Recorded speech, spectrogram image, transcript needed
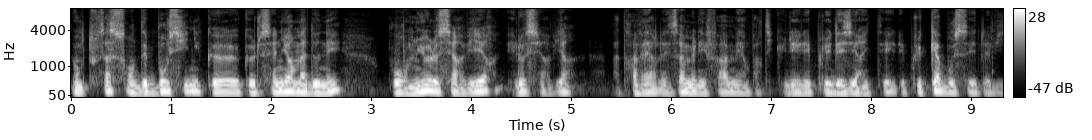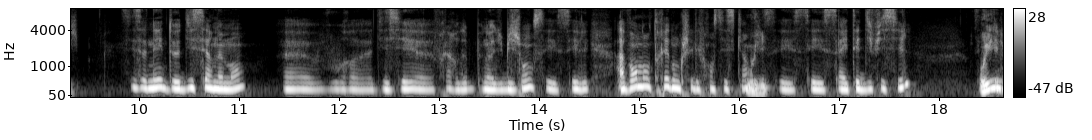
Donc tout ça, ce sont des beaux signes que, le Seigneur m'a donnés pour mieux le servir et le servir à travers les hommes et les femmes, et en particulier les plus déshérités, les plus cabossés de la vie. Six années de discernement, euh, vous disiez, euh, frère de Benoît Dubijon, c'est avant d'entrer donc chez les franciscains, oui. ça a été difficile oui,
